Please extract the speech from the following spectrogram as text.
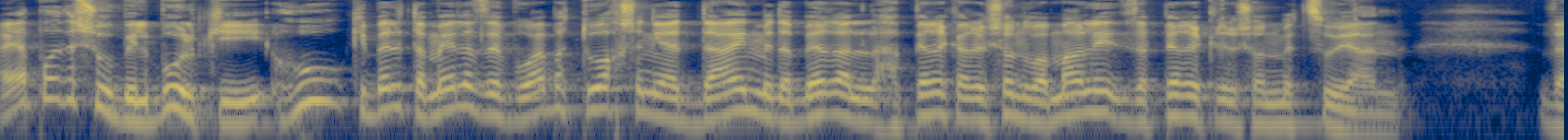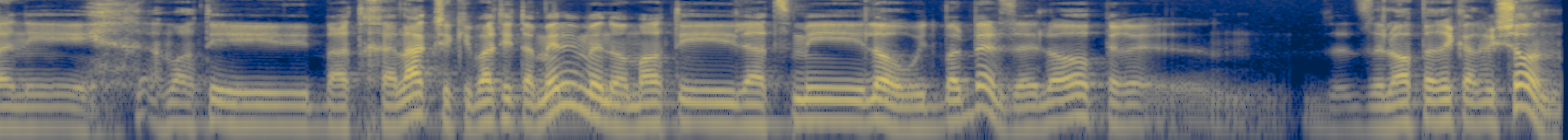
היה פה איזשהו בלבול כי הוא קיבל את המייל הזה והוא היה בטוח שאני עדיין מדבר על הפרק הראשון והוא אמר לי זה פרק ראשון מצוין. ואני אמרתי בהתחלה כשקיבלתי את המייל ממנו אמרתי לעצמי לא הוא התבלבל זה לא, פר... זה, זה לא הפרק הראשון.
